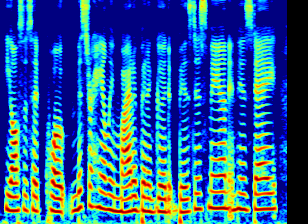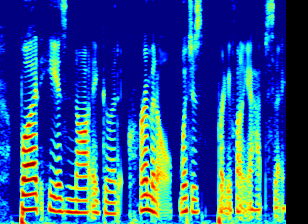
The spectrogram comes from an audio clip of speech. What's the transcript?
He also said, quote, Mr. Handley might have been a good businessman in his day, but he is not a good criminal, which is pretty funny, I have to say.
